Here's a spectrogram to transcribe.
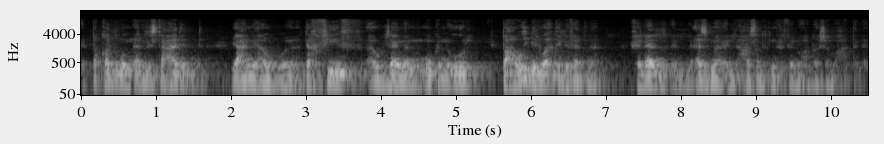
التقدم ومن أجل استعادة يعني أو تخفيف أو زي ما ممكن نقول تعويض الوقت اللي فاتنا خلال الأزمة اللي حصلت من 2011 وحتى الآن.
